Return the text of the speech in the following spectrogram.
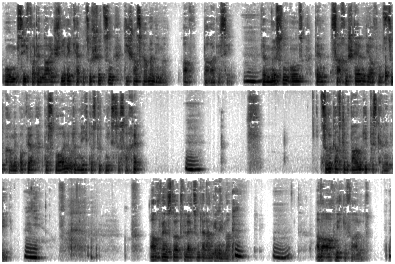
um sich vor den neuen Schwierigkeiten zu schützen. Die Chance haben wir nicht mehr auf Dauer gesehen. Mhm. Wir müssen uns den Sachen stellen, die auf uns zukommen. Ob wir das wollen oder nicht, das tut nichts zur Sache. Mhm. Zurück auf den Baum gibt es keinen Weg. Nee. Auch wenn es dort vielleicht zum Teil angenehmer. Mhm. Aber auch nicht gefahrlos.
